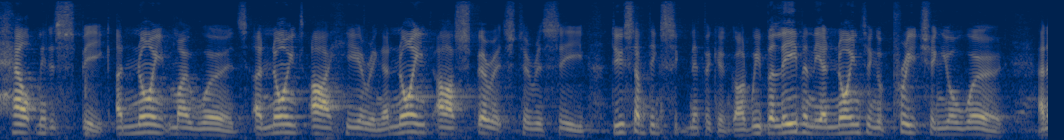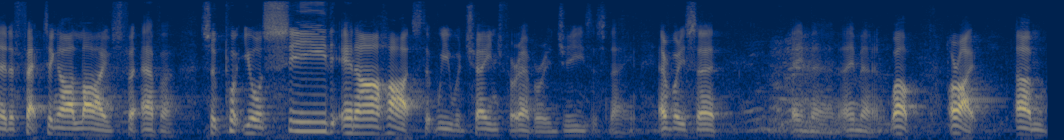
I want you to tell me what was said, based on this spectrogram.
Help me to speak. Anoint my words. Anoint our hearing. Anoint our spirits to receive. Do something significant, God. We believe in the anointing of preaching your word and it affecting our lives forever. So put your seed in our hearts that we would change forever in Jesus' name. Everybody said, Amen. Amen. Amen. Well, all right. Um,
